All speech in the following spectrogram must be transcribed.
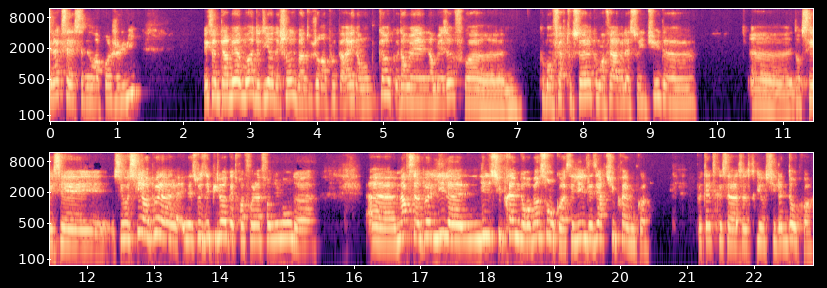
là que ça, nous rapproche de lui. Et ça me permet à moi de dire des choses ben, toujours un peu pareilles dans mon bouquin dans mes, œuvres. Euh, comment faire tout seul, comment faire avec la solitude. donc, c'est aussi un peu une espèce d'épilogue à trois fois la fin du monde. Euh, Mars, c'est un peu l'île suprême de Robinson, quoi. C'est l'île déserte suprême, quoi. Peut-être que ça s'inscrit aussi là-dedans, quoi.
